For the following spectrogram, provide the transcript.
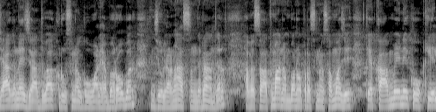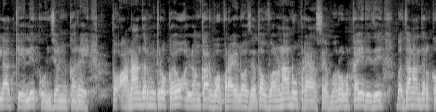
જાગને જાદવા કૃષ્ણ ગોવાળિયા, બરોબર? ઝૂલણા સંધના અંદર. હવે સાતમા નંબરનો પ્રશ્ન સમજે કે કામિની કોકિલા કેલી કુંજન કરે? તો આના અંદર મિત્રો કયો અલંકાર વપરાયેલો છે? તો વર્ણાનુપ્રાસ છે. બરોબર, કઈ રીતે? બધાના અંદર ક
